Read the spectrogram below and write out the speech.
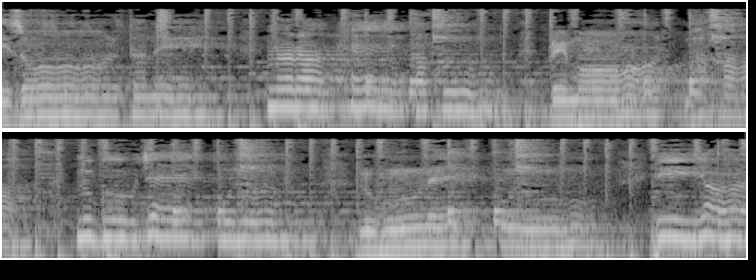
তেজৰ তানে নাৰাখে কাকো প্ৰেমৰ ভাষা নুবুজে কোনো নুশুনে কোনো ইয়াৰ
